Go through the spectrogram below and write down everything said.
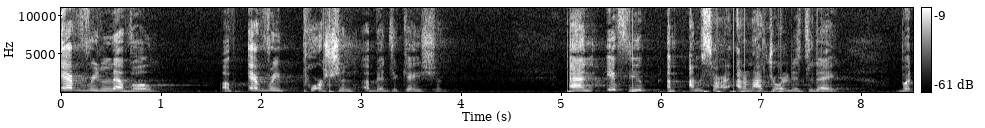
every level of every portion of education. And if you, I'm sorry, I'm not sure what it is today, but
